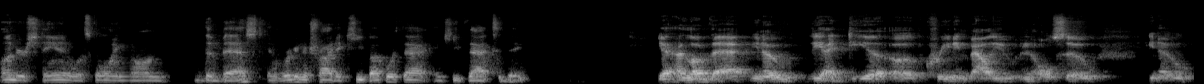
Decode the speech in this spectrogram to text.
understand what's going on the best? And we're going to try to keep up with that and keep that to date. Yeah, I love that. You know, the idea of creating value and also, you know,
